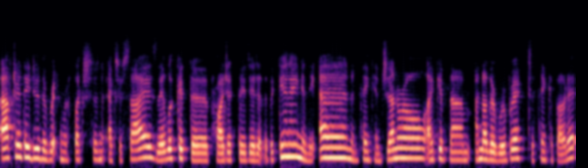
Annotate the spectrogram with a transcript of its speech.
After they do the written reflection exercise, they look at the project they did at the beginning and the end and think in general. I give them another rubric to think about it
